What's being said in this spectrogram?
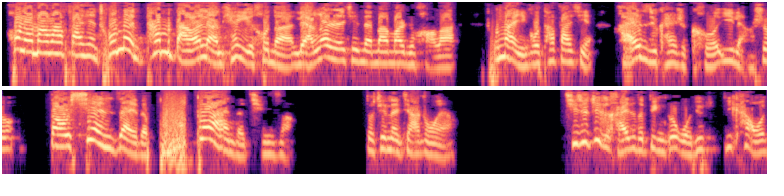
后来妈妈发现，从那他们打完两天以后呢，两个人现在慢慢就好了。从那以后，他发现孩子就开始咳一两声，到现在的不断的清嗓，到现在加重呀。其实这个孩子的病根，我就一看我，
